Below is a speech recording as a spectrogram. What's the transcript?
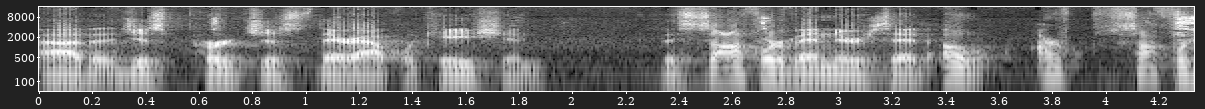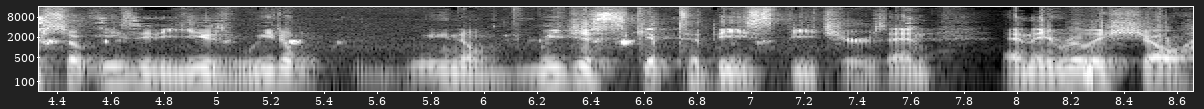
uh, that just purchased their application. The software vendor said, "Oh, our software's so easy to use. We don't, you know, we just skip to these features." And and they really show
